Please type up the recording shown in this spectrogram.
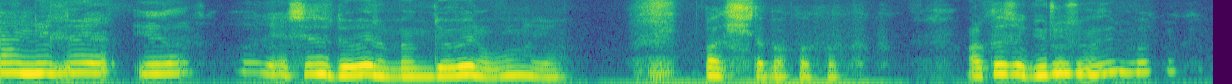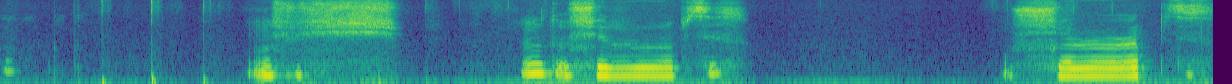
İngilizce var ya sizi döverim ben döverim var ya. Bak işte bak bak bak. bak. Arkadaşlar görüyorsunuz değil mi? Bak bak bak. Ama şu şş. Nerede o şerefsiz? O şerefsiz.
